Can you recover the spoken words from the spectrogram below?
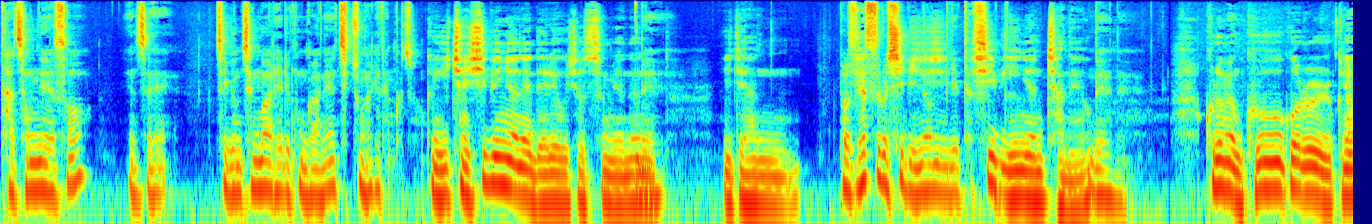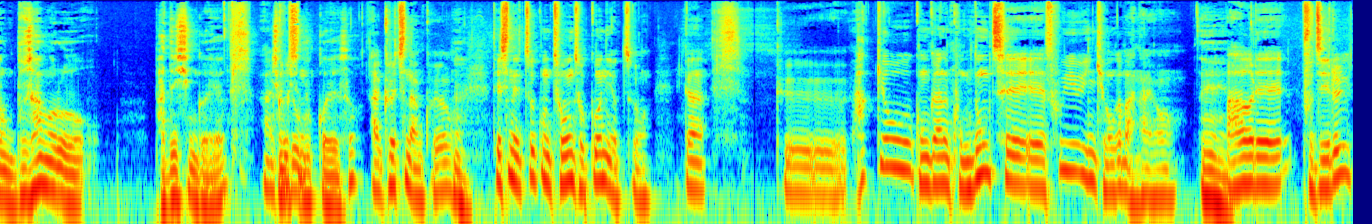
다 정리해서 이제 지금 책마을 해리 공간에 집중하게 된 거죠. 그럼 2012년에 내려오셨으면은 네. 이제 한 벌써 횟수로 12년이 됐습니다. 12년 차네요. 네, 네. 그러면 그거를 그냥 무상으로 받으신 거예요? 아, 정부 거에서? 아 그렇진 않고요. 네. 대신에 조금 좋은 조건이었죠. 그러니까 그 학교 공간은 공동체의 소유인 경우가 많아요. 네. 마을의 부지를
